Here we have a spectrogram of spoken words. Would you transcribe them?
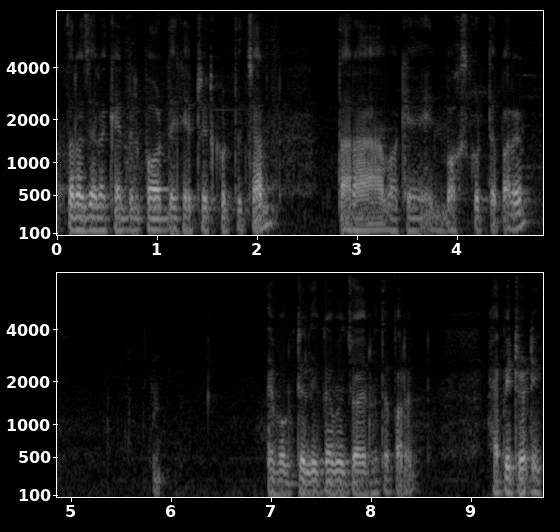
আপনারা যারা ক্যান্ডেল পাওয়ার দেখে ট্রেড করতে চান, তারা আমাকে ইনবক্স করতে পারেন। এবং টেলিগ্রামে জয়েন হতে পারেন। Happy trading.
